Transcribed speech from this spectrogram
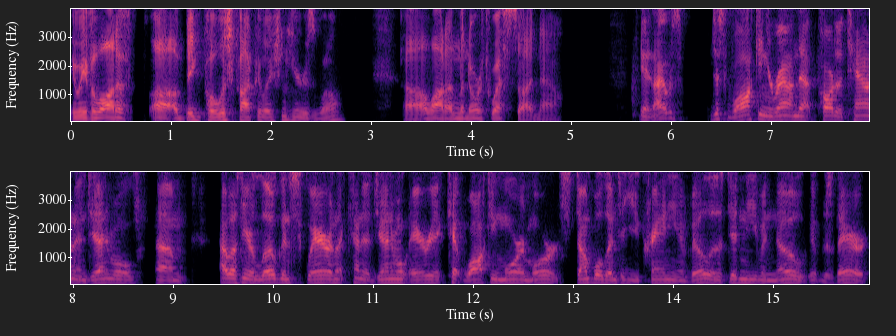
we have a lot of uh, a big Polish population here as well. Uh, a lot on the northwest side now. Yeah, and I was just walking around that part of town in general. Um, I was near Logan Square in that kind of general area, kept walking more and more, stumbled into Ukrainian Village, didn't even know it was there.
